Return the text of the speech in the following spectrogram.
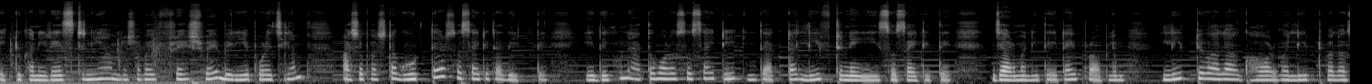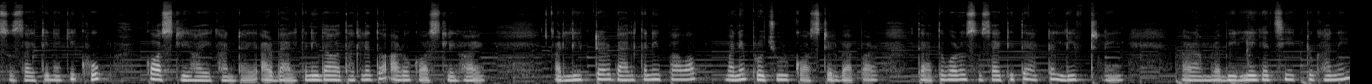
একটুখানি রেস্ট নিয়ে আমরা সবাই ফ্রেশ হয়ে বেরিয়ে পড়েছিলাম আশেপাশটা ঘুরতে আর সোসাইটিটা দেখতে। এই দেখুন এত বড় সোসাইটি কিন্তু একটা লিফট নেই এই সোসাইটিতে জার্মানিতে এটাই প্রবলেম লিফটওয়ালা ঘর বা লিফটওয়ালা সোসাইটি নাকি খুব কস্টলি হয় এখানটায়। আর ব্যালকানি দেওয়া থাকলে তো আরও কস্টলি হয়। আর লিফট আর ব্যালকানি পাওয়া মানে প্রচুর কষ্টের ব্যাপার। তো এত বড় সোসাইটিতে একটা লিফট নেই। আর আমরা বেরিয়ে গেছি একটুখানি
